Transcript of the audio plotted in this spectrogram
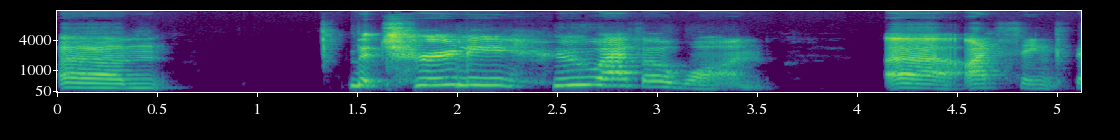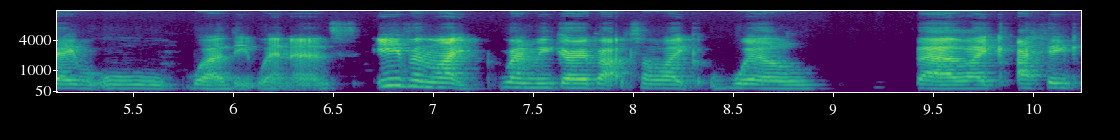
Um but truly whoever won, uh, I think they were all worthy winners. Even like when we go back to like Will there, like I think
